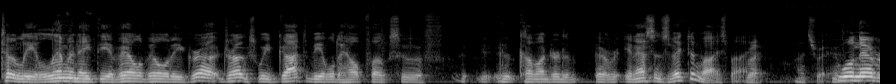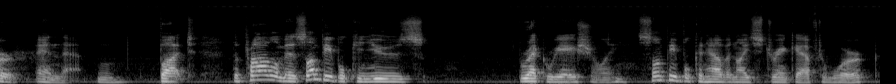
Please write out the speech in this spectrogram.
totally eliminate the availability of gr- drugs, we've got to be able to help folks who have who come under the, in essence, victimized by it. Right, that's right. We'll never end that. But the problem is some people can use recreationally. Some people can have a nice drink after work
